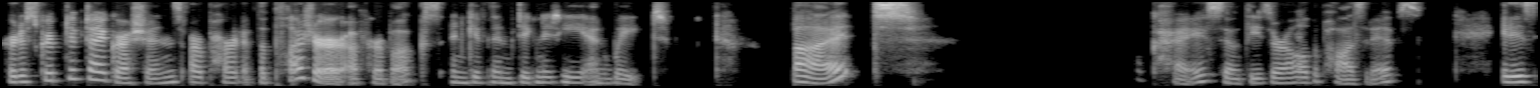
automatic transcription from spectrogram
Her descriptive digressions are part of the pleasure of her books and give them dignity and weight. But, okay, so these are all the positives. It is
